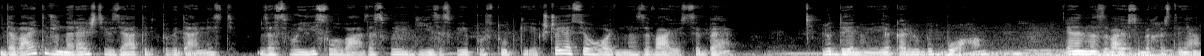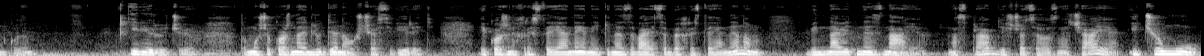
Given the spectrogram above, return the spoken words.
давайте вже нарешті взяти відповідальність за свої слова, за свої дії, за свої поступки. Якщо я сьогодні називаю себе людиною, яка любить Бога, я не називаю себе християнкою і віруючою, тому що кожна людина у щось вірить. І кожен християнин, який називає себе християнином, він навіть не знає насправді, що це означає і чому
